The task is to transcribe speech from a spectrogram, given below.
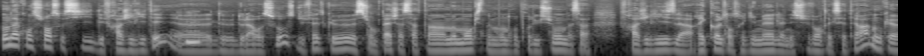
on a conscience aussi des fragilités euh, mmh. de, de, la ressource, du fait que si on pêche à certains moments qui sont des moments de reproduction, bah, ça fragilise la récolte entre guillemets l'année suivante, etc. Donc euh,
